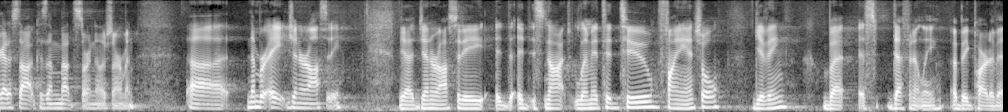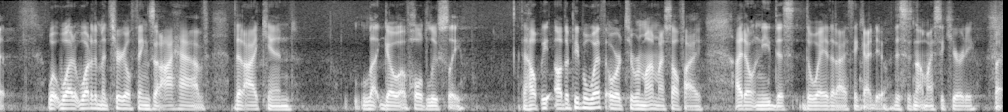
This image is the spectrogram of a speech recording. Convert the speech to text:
got to stop because I'm about to start another sermon. Uh, number eight, generosity. Yeah, generosity. It, it's not limited to financial giving, but it's definitely a big part of it. What what what are the material things that I have that I can let go of, hold loosely, to help other people with, or to remind myself I, I don't need this the way that I think I do. This is not my security. But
